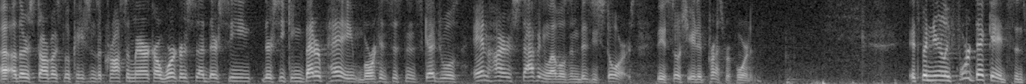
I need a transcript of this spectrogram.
At other Starbucks locations across America, workers said they're, seeing, they're seeking better pay, more consistent schedules, and higher staffing levels in busy stores, the Associated Press reported. It's been nearly four decades since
